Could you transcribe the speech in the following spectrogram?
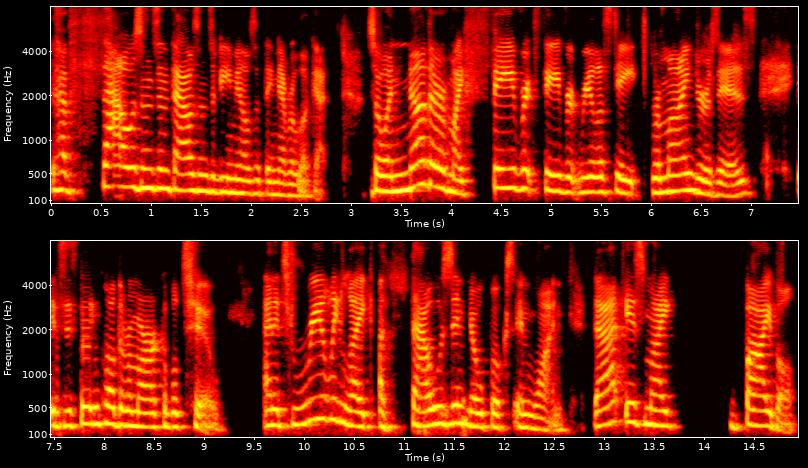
have thousands and thousands of emails that they never look at. So another of my favorite, favorite real estate reminders is it's this thing called the Remarkable Two. And it's really like a thousand notebooks in one. That is my Bible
